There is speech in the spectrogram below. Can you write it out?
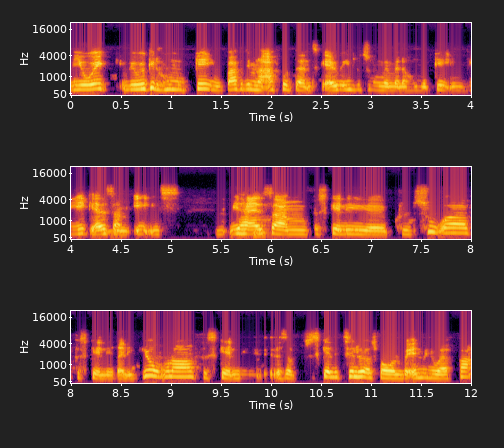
vi er jo ikke, vi er jo ikke et homogen, bare fordi man er afrodansk, er jo ikke ens med, at man er homogen. Vi er ikke alle sammen ens. Vi har alle sammen forskellige øh, kulturer, forskellige religioner, forskellige, altså forskellige tilhørsforhold, hvad end vi nu er fra.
